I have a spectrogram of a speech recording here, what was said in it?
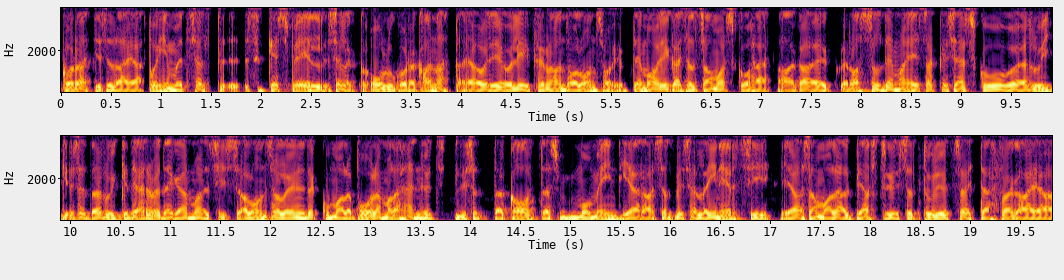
korrati seda ja põhimõtteliselt, kes veel selle olukorra kannataja oli, oli Fernando Alonso ju. tema oli ka sealsamas kohe, aga Russell tema ees hakkas järsku luik-, seda luikede järve tegema, siis Alonsol oli nüüd, et kummale poole ma lähen nüüd. lihtsalt ta kaotas momendi ära sealt või selle inertsi ja samal ajal Piastri lihtsalt tuli, ütles aitäh väga ja,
